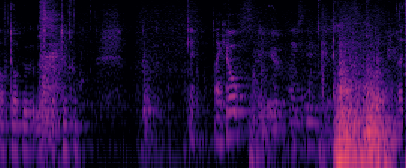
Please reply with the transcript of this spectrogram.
I'll talk about Mr. Tuchel. Okay, thank you all. Thank you. Thanks, Steve. Thank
